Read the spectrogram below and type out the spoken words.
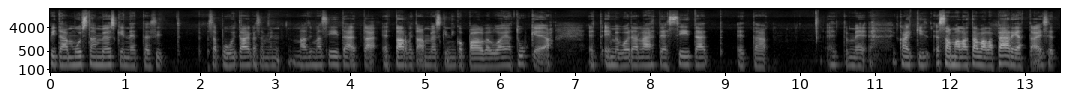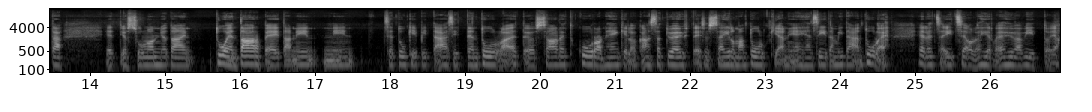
pitää muistaa myöskin, että sit, sä puhuit aikaisemmin Nasima siitä, että, että tarvitaan myöskin niin palvelua ja tukea. Että ei me voida lähteä siitä, että, että että me kaikki samalla tavalla pärjättäisiin, että, että jos sulla on jotain tuen tarpeita, niin, niin se tuki pitää sitten tulla. Että jos sä olet kuuron henkilön kanssa työyhteisössä ilman tulkkia, niin eihän siitä mitään tule, ellei sä itse ole hirveän hyvä viittoja.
